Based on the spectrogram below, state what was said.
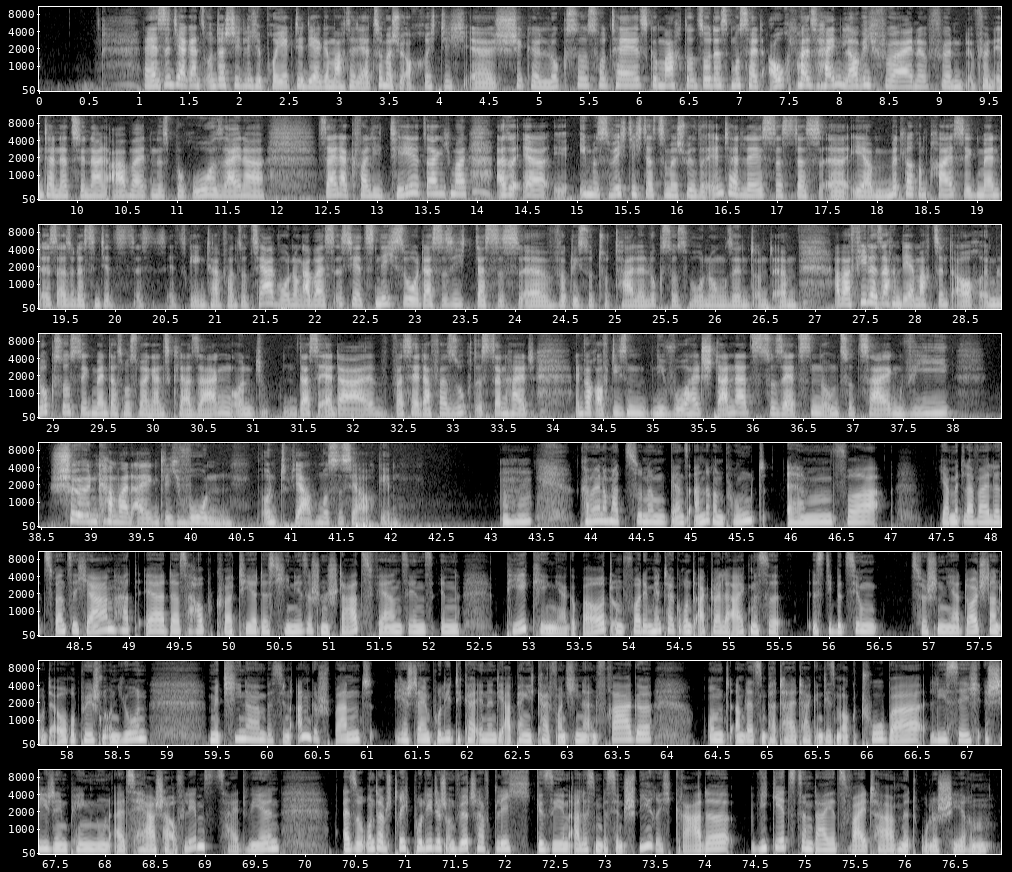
Naja, es sind ja ganz unterschiedliche Projekte, die er gemacht hat. Er hat zum Beispiel auch richtig äh, schicke Luxushotels gemacht und so. Das muss halt auch mal sein, glaube ich, für, eine, für, ein, für ein international arbeitendes Büro seiner, seiner Qualität, sage ich mal. Also er, ihm ist wichtig, dass zum Beispiel The Interlace, dass das äh, eher im mittleren Preissegment ist. Also das sind jetzt, das ist jetzt Gegenteil von Sozialwohnungen, aber es ist jetzt nicht so, dass es, sich, dass es äh, wirklich so totale Luxuswohnungen sind. Und, ähm, aber viele Sachen, die er macht, sind auch im Luxussegment, das muss man ganz klar sagen. Und und dass er da, was er da versucht, ist dann halt einfach auf diesem Niveau halt Standards zu setzen, um zu zeigen, wie schön kann man eigentlich wohnen. Und ja, muss es ja auch geben. Mhm. Kommen wir nochmal zu einem ganz anderen Punkt. Ähm, vor ja, mittlerweile 20 Jahren hat er das Hauptquartier des chinesischen Staatsfernsehens in Peking ja gebaut und vor dem Hintergrund aktueller Ereignisse ist die Beziehung zwischen ja Deutschland und der Europäischen Union mit China ein bisschen angespannt. Hier stellen PolitikerInnen die Abhängigkeit von China in Frage. Und am letzten Parteitag in diesem Oktober ließ sich Xi Jinping nun als Herrscher auf Lebenszeit wählen. Also unterm Strich politisch und wirtschaftlich gesehen alles ein bisschen schwierig gerade. Wie geht's denn da jetzt weiter mit Ole Scheren?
